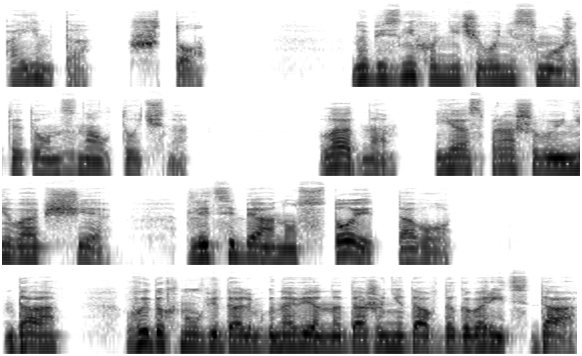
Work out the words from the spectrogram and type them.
А им-то что? Но без них он ничего не сможет, это он знал точно. Ладно, я спрашиваю не вообще. Для тебя оно стоит того? Да, выдохнул Видаль мгновенно, даже не дав договорить. Да.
